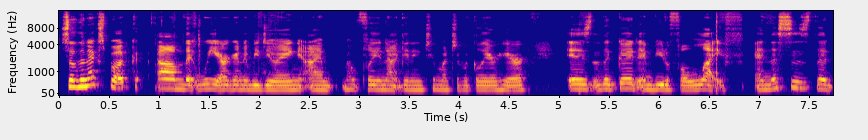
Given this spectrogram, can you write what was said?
So the next book um, that we are going to be doing, I'm hopefully not getting too much of a glare here, is The Good and Beautiful Life, and this is the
